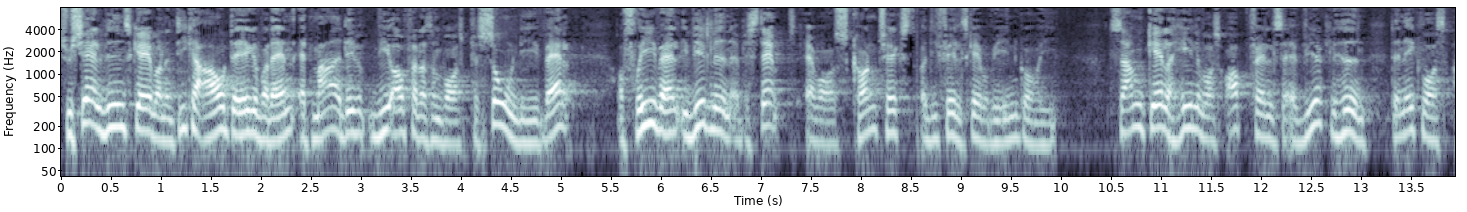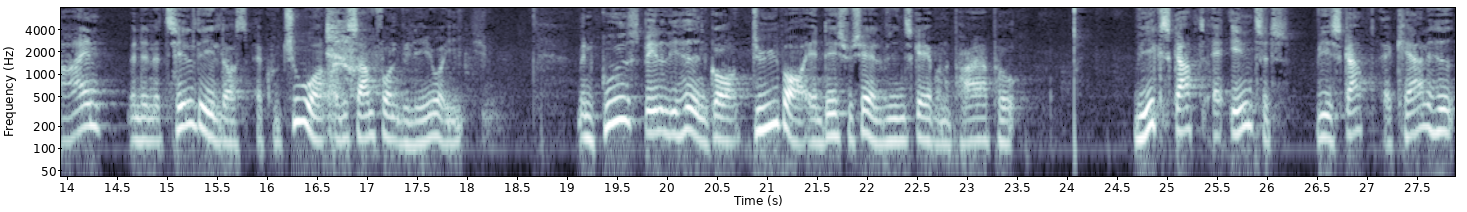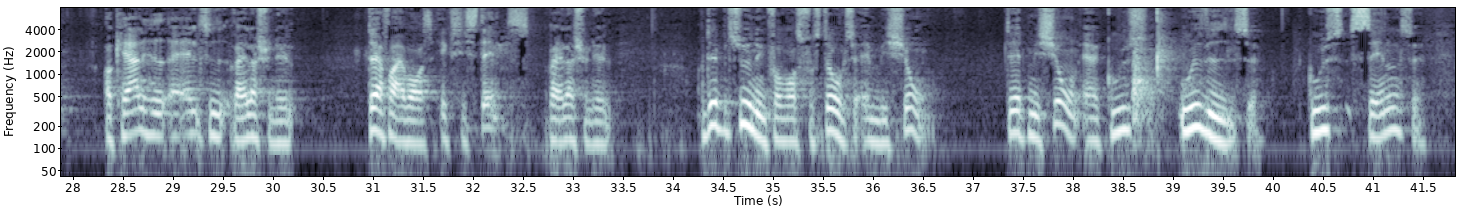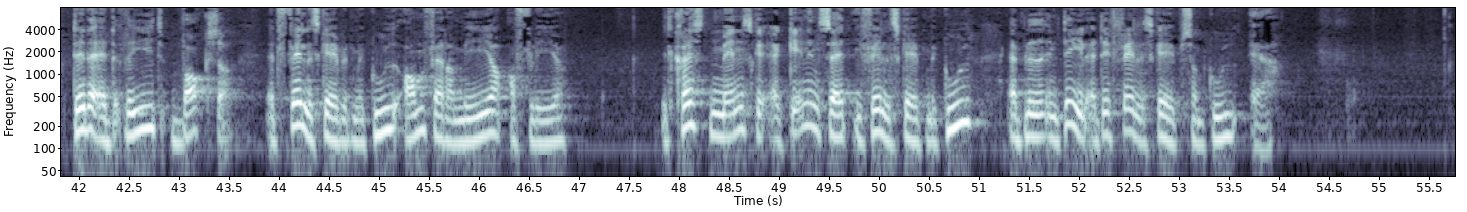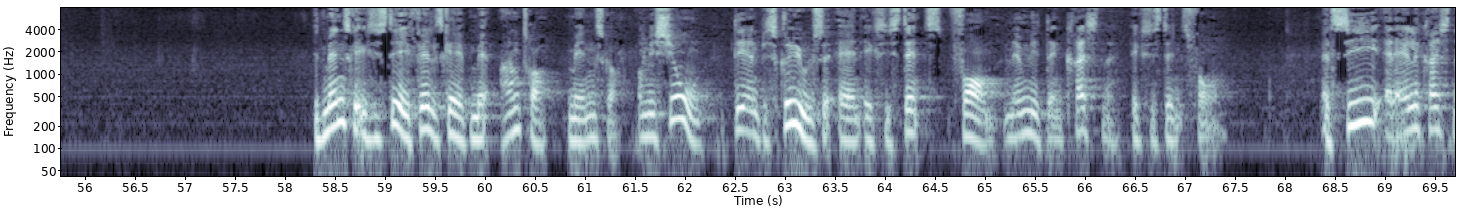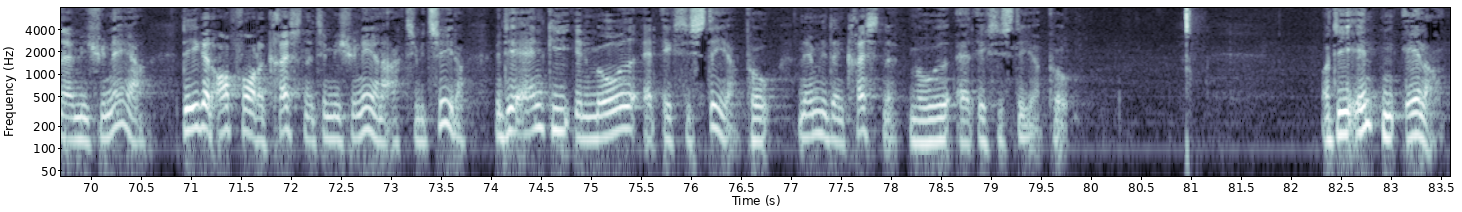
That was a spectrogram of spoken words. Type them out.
Socialvidenskaberne de kan afdække, hvordan at meget af det, vi opfatter som vores personlige valg og frie valg, i virkeligheden er bestemt af vores kontekst og de fællesskaber, vi indgår i. Det samme gælder hele vores opfattelse af virkeligheden. Den er ikke vores egen, men den er tildelt os af kulturen og det samfund, vi lever i. Men Guds billedligheden går dybere end det, socialvidenskaberne peger på. Vi er ikke skabt af intet. Vi er skabt af kærlighed, og kærlighed er altid relationel. Derfor er vores eksistens relationel. Og det er betydning for vores forståelse af mission. Det er, at mission er Guds udvidelse, Guds sendelse. Dette at riget vokser, at fællesskabet med Gud omfatter mere og flere. Et kristen menneske er genindsat i fællesskab med Gud, er blevet en del af det fællesskab, som Gud er. Et menneske eksisterer i fællesskab med andre mennesker, og mission det er en beskrivelse af en eksistensform, nemlig den kristne eksistensform. At sige, at alle kristne er missionærer, det er ikke at opfordre kristne til missionerende aktiviteter, men det er at angive en måde at eksistere på, nemlig den kristne måde at eksistere på. Og det er enten eller.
